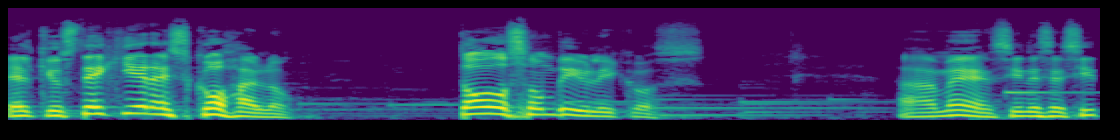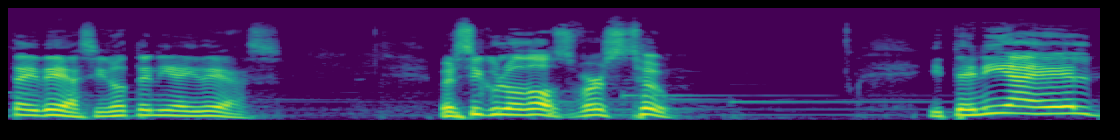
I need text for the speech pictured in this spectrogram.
El que usted quiera, escójalo. Todos son bíblicos. Amén. Si necesita ideas, si no tenía ideas. Versículo 2, verse 2. Y tenía él,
